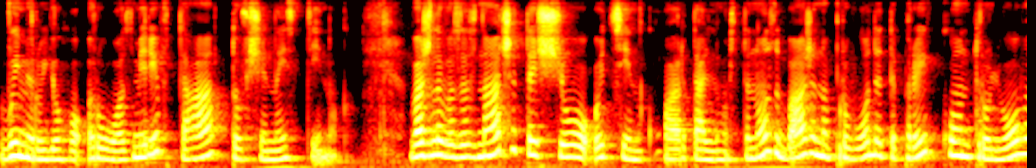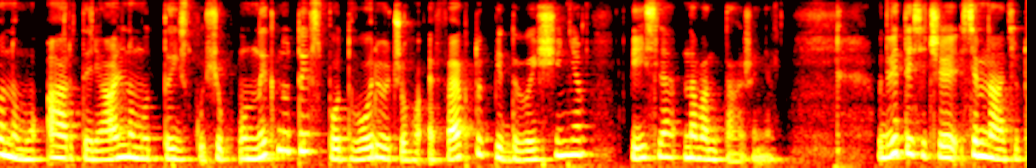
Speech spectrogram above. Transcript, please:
виміру його розмірів та товщини стінок. Важливо зазначити, що оцінку аортального стенозу бажано проводити при контрольованому артеріальному тиску, щоб уникнути спотворюючого ефекту підвищення після навантаження. У 2017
